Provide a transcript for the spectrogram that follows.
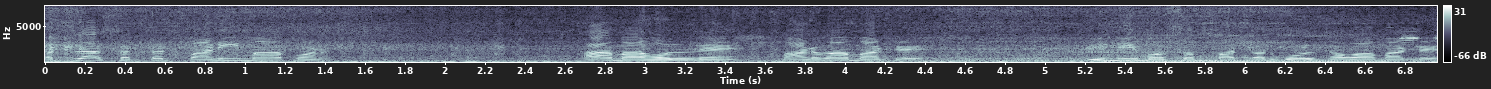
આટલા સતત પાણીમાં પણ આ માહોલને માણવા માટે, ભીની મોસમમાં તરબોળ થવા માટે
